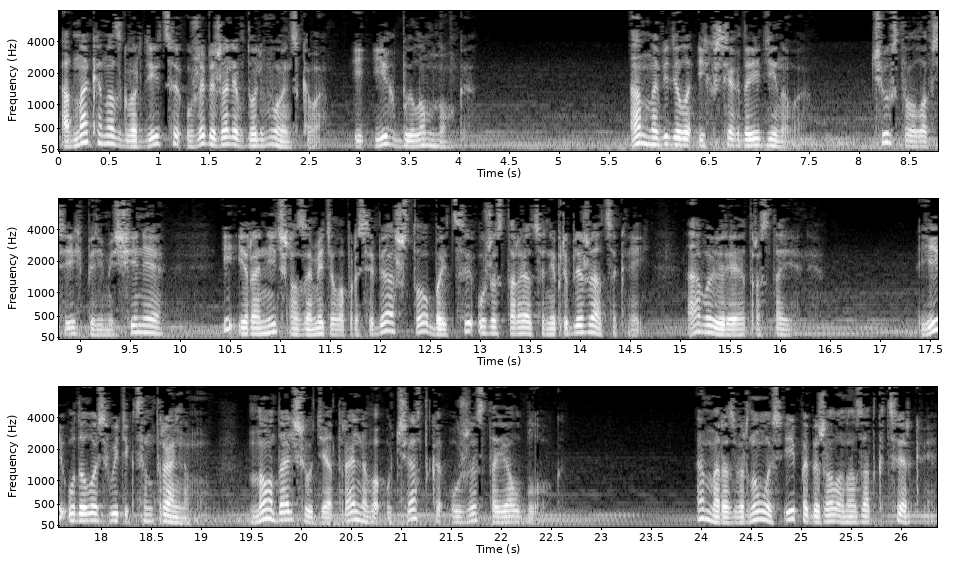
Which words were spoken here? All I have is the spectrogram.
Однако нас гвардейцы уже бежали вдоль воинского, и их было много. Анна видела их всех до единого, чувствовала все их перемещения и иронично заметила про себя, что бойцы уже стараются не приближаться к ней, а выверяют расстояние. Ей удалось выйти к центральному, но дальше у театрального участка уже стоял блок. Анна развернулась и побежала назад к церкви,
